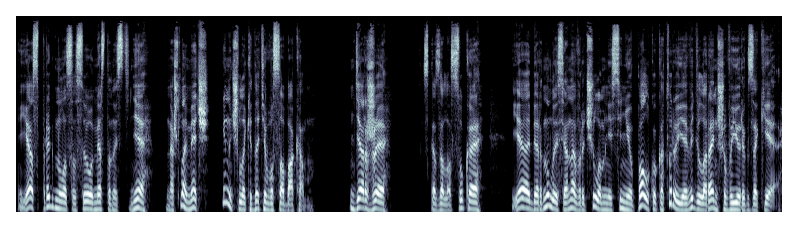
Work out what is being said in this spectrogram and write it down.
я спрыгнула со своего места на стене, нашла мяч и начала кидать его собакам. «Держи», — сказала сука. Я обернулась, и она вручила мне синюю палку, которую я видела раньше в её рюкзаке.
